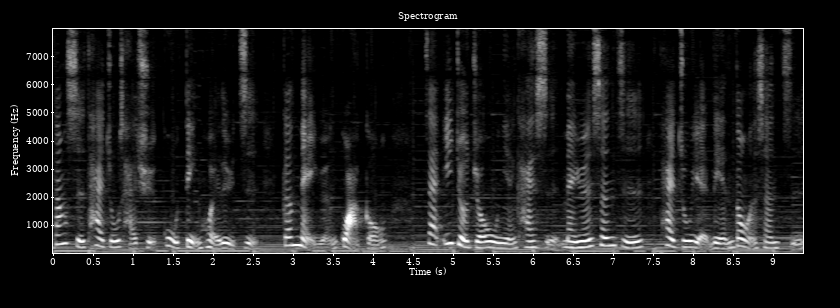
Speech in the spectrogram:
当时泰铢采取固定汇率制，跟美元挂钩。在一九九五年开始，美元升值，泰铢也联动了升值，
